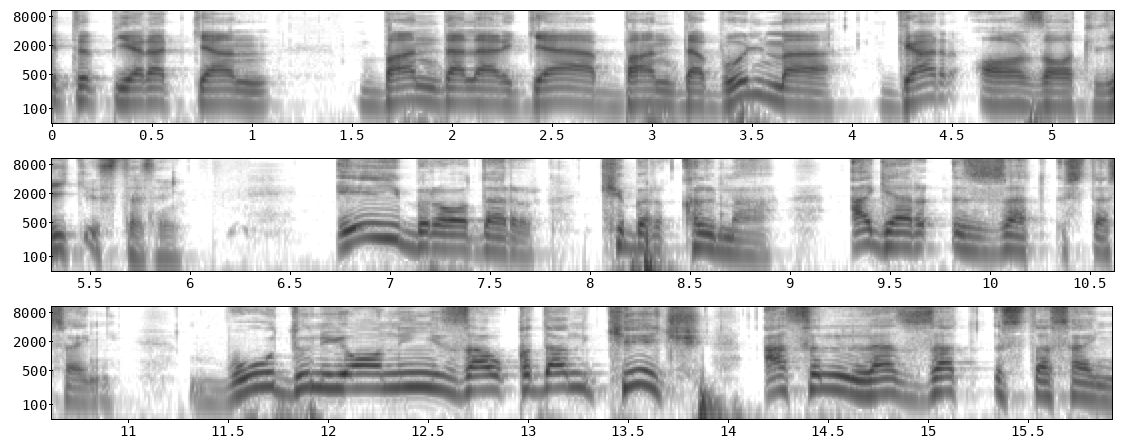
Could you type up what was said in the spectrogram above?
etib yaratgan bandalarga banda bo'lma gar ozodlik istasang. Ey birodar kibr qilma agar izzat istasang. Bu dunyoning zavqidan kech asl lazzat istasang.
